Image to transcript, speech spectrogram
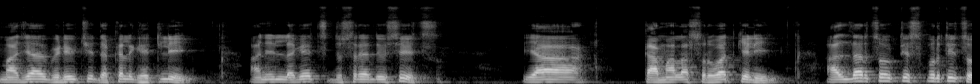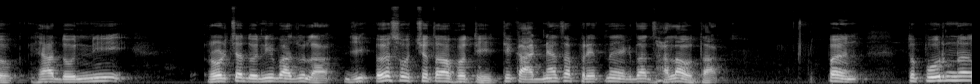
माझ्या व्हिडिओची दखल घेतली. आणि लगेच दुसऱ्या दिवशीच या कामाला सुरुवात केली. आलदार चौक ते स्फूर्ती चौक ह्या दोन्ही रोडच्या दोन्ही बाजूला जी अस्वच्छता होती ती काढण्याचा प्रयत्न एकदा झाला होता. पण तो पूर्ण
